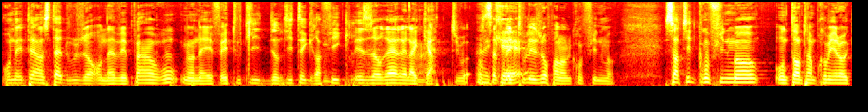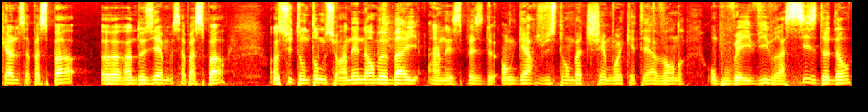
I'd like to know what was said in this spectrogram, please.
On était à un stade où genre on n'avait pas un rond, mais on avait fait toute l'identité graphique, les horaires et la carte, tu vois. On s'appelait tous les jours pendant le confinement. Sortie de confinement, on tente un premier local, ça passe pas. Euh, un deuxième, ça passe pas. Ensuite, on tombe sur un énorme bail, un espèce de hangar juste en bas de chez moi qui était à vendre. On pouvait y vivre à 6 dedans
